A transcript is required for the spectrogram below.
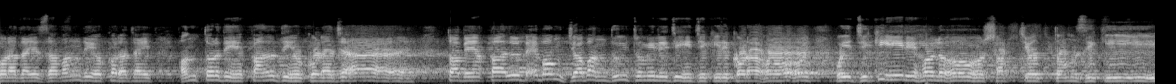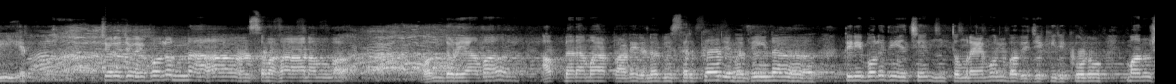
করা যায়, জবান দিয়েও করা যায়, অন্তর দিয়ে কাল দিয়েও করা যায়। তবে কলব এবং জবান দুইটো মিলে যে জিকির করা হয়, ওই জিকির হলো সবচেয়ে উত্তম জিকির। জোরে জোরে বলুন না, সুবহানাল্লাহ। বন্ধুরে আমার, আপনার আমার প্রাণের নবী সরকার তিনি বলে দিয়েছেন, তোমরা এমন ভাবে জিকির করো, মানুষ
